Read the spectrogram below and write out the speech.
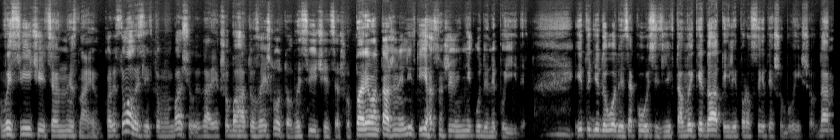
висвічується, не знаю, користувались ліфтом, ви бачили, да, якщо багато зайшло, то висвічується, що перевантажений ліфт, і ясно, що він нікуди не поїде. І тоді доводиться когось із ліфта викидати і просити, щоб вийшов. Да?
